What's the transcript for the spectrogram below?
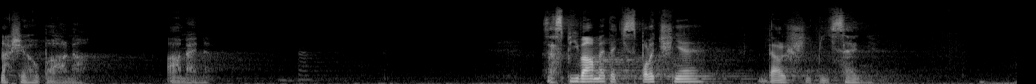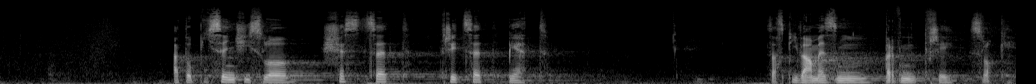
našeho Pána. Amen. Zaspíváme teď společně další píseň. A to píseň číslo 635. Zaspíváme z ní první tři sloky.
